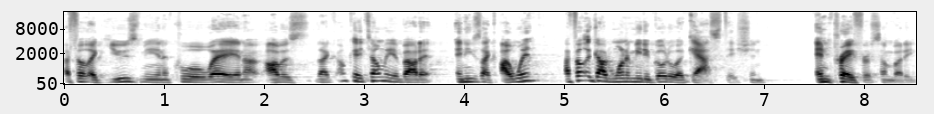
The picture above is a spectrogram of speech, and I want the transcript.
I felt like used me in a cool way. And I, I was like, Okay, tell me about it. And he's like, I went, I felt like God wanted me to go to a gas station and pray for somebody.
